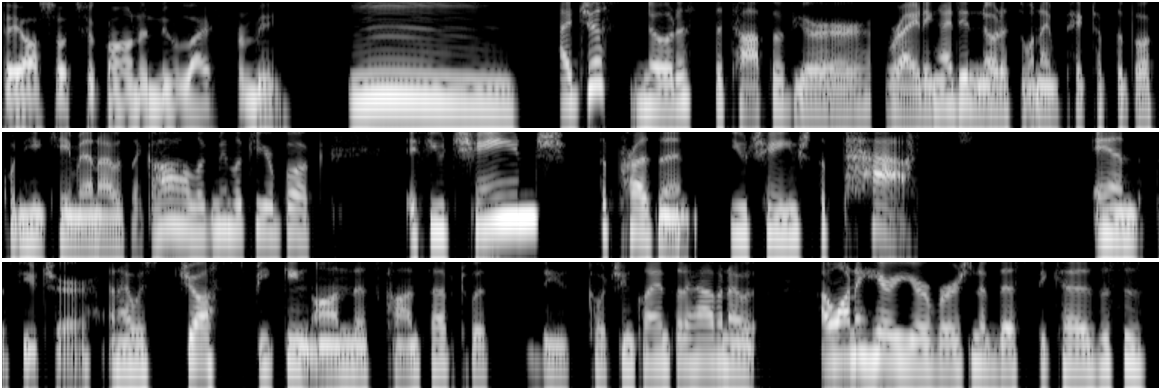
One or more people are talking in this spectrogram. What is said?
they also took on a new life for me. Mm. I just noticed the top of your writing. I didn't notice it when I picked up the book. When he came in, I was like, oh, let me look at your book. If you change the present, you change the past and the future. And I was just speaking on this concept with these coaching clients that I have. And I I want to hear your version of this because this is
